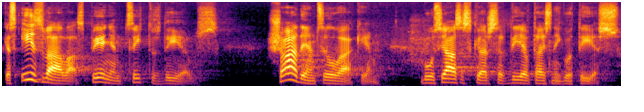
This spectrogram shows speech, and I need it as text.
kas izvēlās pieņemt citus dievus. Šādiem cilvēkiem būs jāsaskars ar Dieva taisnīgo tiesu.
